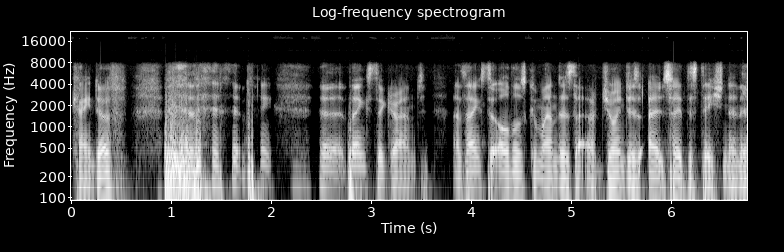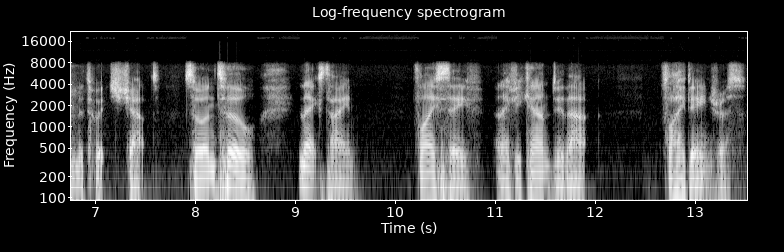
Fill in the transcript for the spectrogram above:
kind of. Thanks to Grant, and thanks to all those commanders that have joined us outside the station and in the Twitch chat. So until next time, fly safe, and if you can't do that, fly dangerous.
